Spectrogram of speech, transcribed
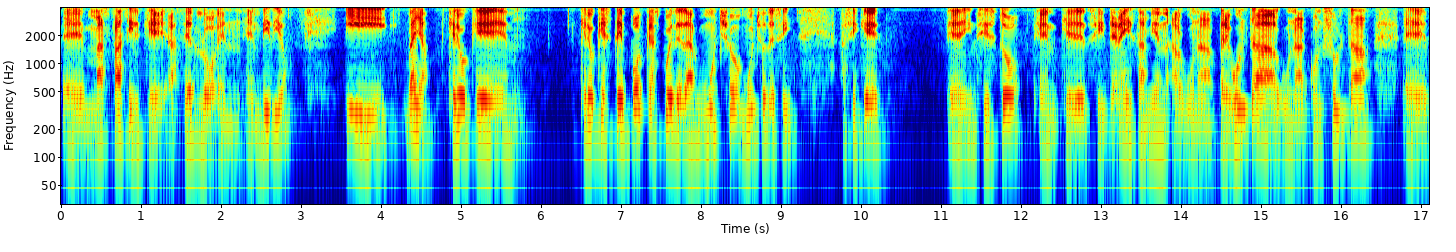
eh, más fácil que hacerlo en, en vídeo. Y vaya, creo que, creo que este podcast puede dar mucho, mucho de sí. Así que eh, insisto en que si tenéis también alguna pregunta, alguna consulta, eh,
